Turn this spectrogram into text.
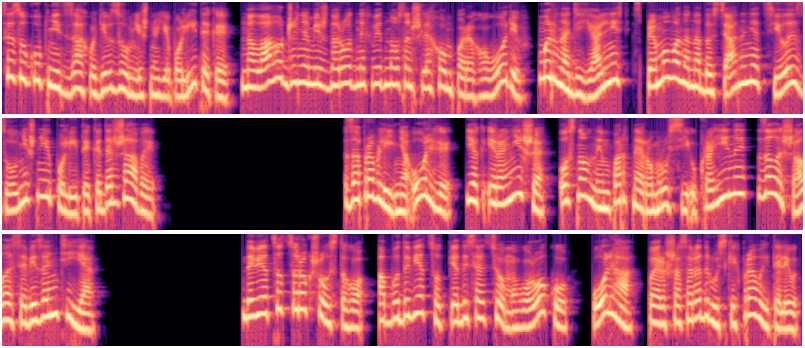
це сукупність заходів зовнішньої політики, налагодження міжнародних відносин шляхом переговорів, мирна діяльність, спрямована на досягнення цілей зовнішньої політики держави. За правління Ольги, як і раніше, основним партнером Русі України залишалася Візантія. 946 або 957 року Ольга, перша серед руських правителів,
